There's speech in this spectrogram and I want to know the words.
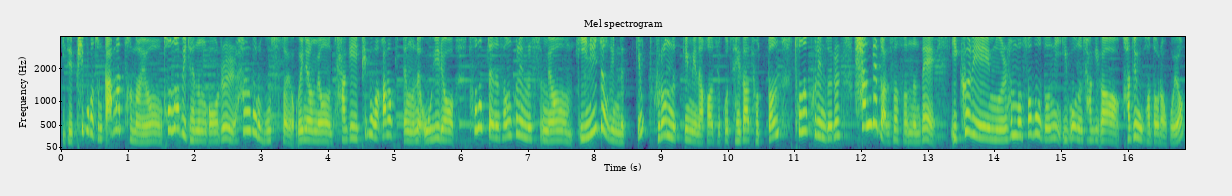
이제 피부가 좀 까맣잖아요. 톤업이 되는 거를 함부로 못 써요. 왜냐면 자기 피부가 까맣기 때문에 오히려 톤업되는 선크림을 쓰면 인위적인 느낌? 그런 느낌이 나가지고 제가 줬던 톤업 크림들을 한 개도 안 썼었는데 이 크림을 한번 써보더니 이거는 자기가 가지고 가더라고요.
